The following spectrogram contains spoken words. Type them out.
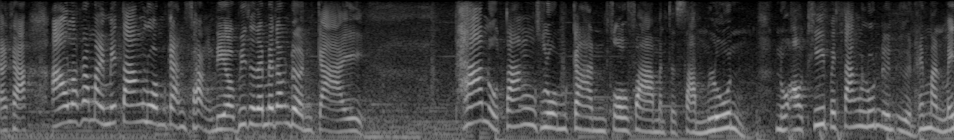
นะคะ เอาแล้วทำไมไม่ตั้งรวมกันฝั่งเดียว พี่จะได้ไม่ต้องเดินไกล ถ้าหนูตั้งรวมกันโซฟามันจะซ้ำรุ่น หนูเอาที่ไปตั้งรุ่นอื่น ๆ ให้มันไม่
